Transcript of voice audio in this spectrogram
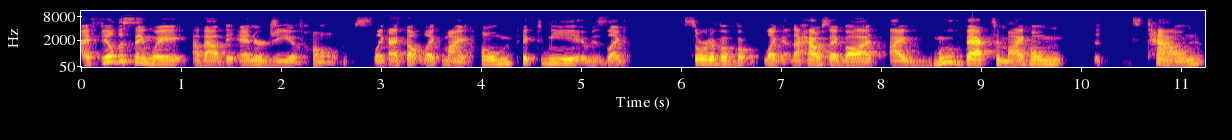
I feel the same way about the energy of homes. Like I felt like my home picked me. It was like sort of a like the house I bought. I moved back to my home town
